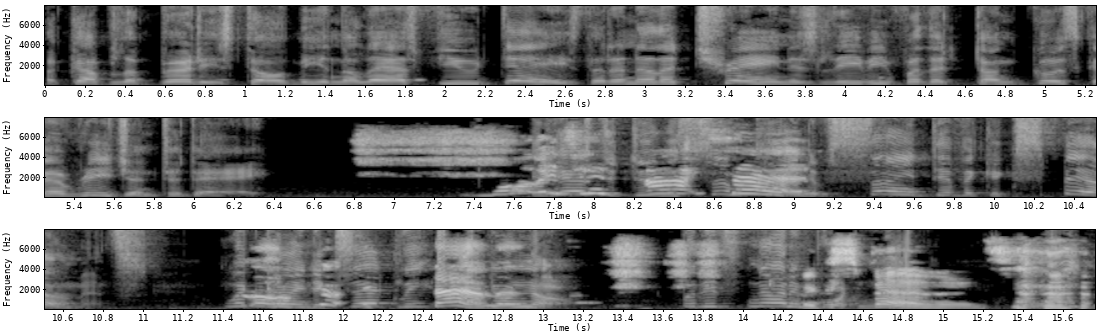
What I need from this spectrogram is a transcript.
A couple of birdies told me in the last few days that another train is leaving for the Tunguska region today. What it is has his to do with some kind of scientific experiments. What Oh, kind God, exactly? I don't know. But it's not important. Experiments. In any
